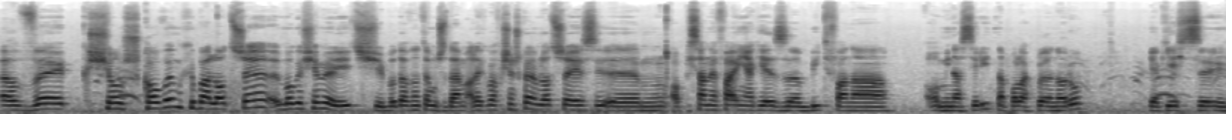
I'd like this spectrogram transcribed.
E, W książkowym chyba lotrze, mogę się mylić, bo dawno temu czytałem, ale chyba w książkowym lotrze jest em, opisane fajnie, jak jest bitwa na o Minas Tirith, na polach Pelenoru. Jak jeźdźcy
